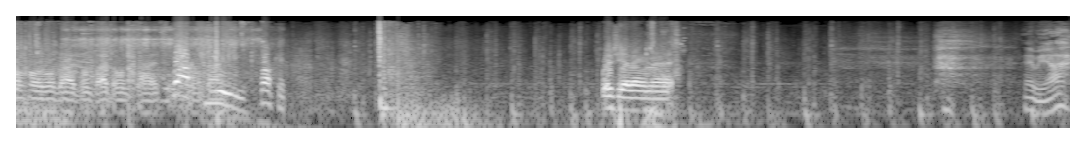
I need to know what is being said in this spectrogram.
Oh, don't die, don't die, don't die. Don't Fuck die. you, fucking. Where's the other one at? There we are.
